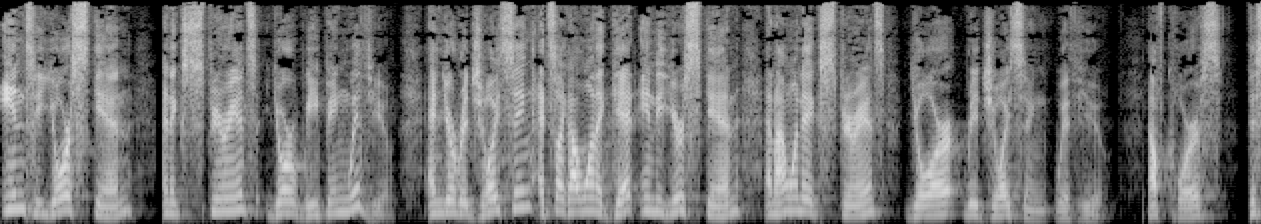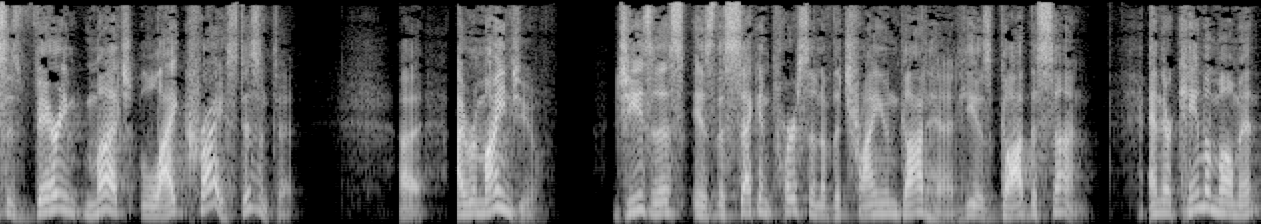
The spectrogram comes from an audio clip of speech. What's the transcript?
into your skin and experience your weeping with you. And you're rejoicing. It's like I want to get into your skin and I want to experience your rejoicing with you. Now, of course, this is very much like Christ, isn't it? Uh, I remind you, Jesus is the second person of the triune Godhead. He is God the Son. And there came a moment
